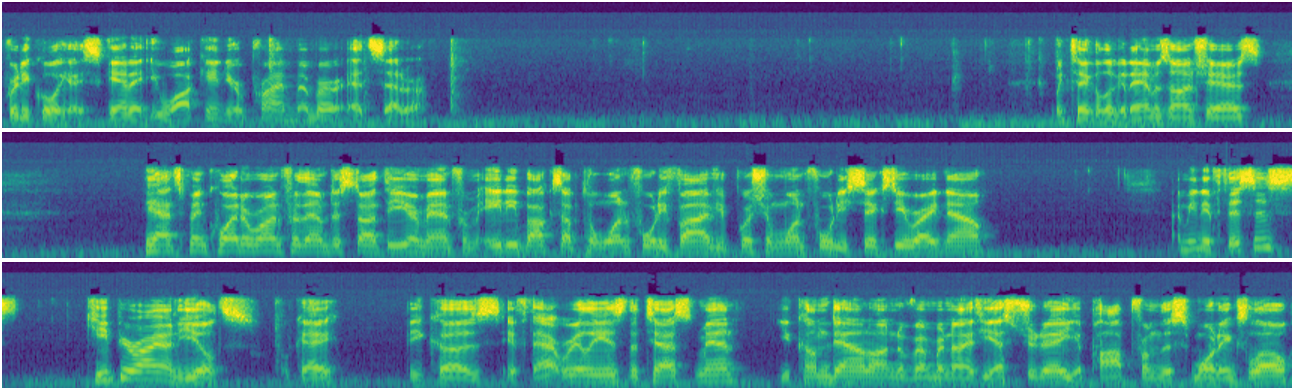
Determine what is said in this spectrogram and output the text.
pretty cool. Yeah, scan it, you walk in, you're a Prime member, etc. We take a look at Amazon shares. Yeah, it's been quite a run for them to start the year, man. From 80 bucks up to 145, you're pushing 140.60 right now. I mean, if this is, keep your eye on yields, okay? Because if that really is the test, man, you come down on November 9th yesterday, you pop from this morning's low.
